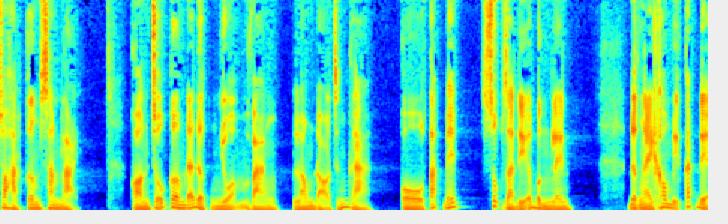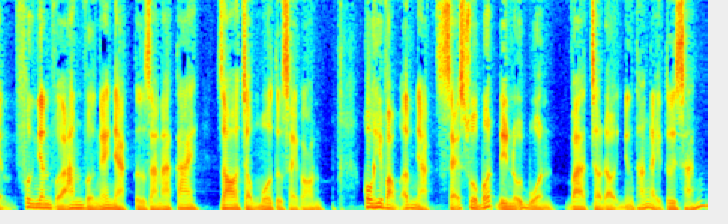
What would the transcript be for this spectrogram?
Cho hạt cơm săn lại. Còn chỗ cơm đã được nhuộm vàng lòng đỏ trứng gà. Cô tắt bếp, xúc ra đĩa bưng lên. Được ngày không bị cắt điện, Phương Nhân vừa ăn vừa nghe nhạc từ giàn A Cai do chồng mua từ Sài Gòn. Cô hy vọng âm nhạc sẽ xua bớt đi nỗi buồn và chờ đợi những tháng ngày tươi sáng.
